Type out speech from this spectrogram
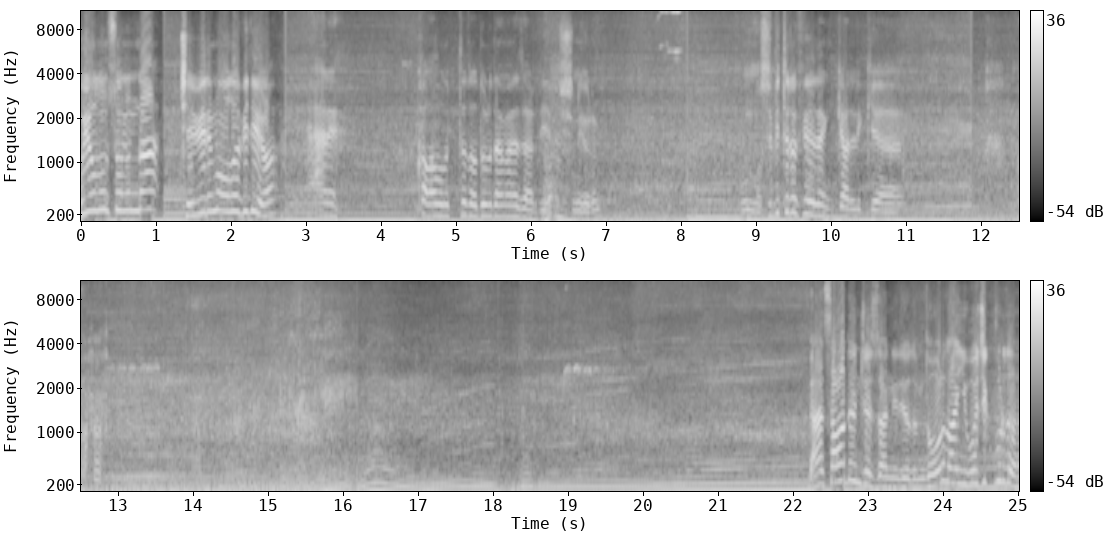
Bu yolun sonunda çevirme olabiliyor. Yani kalabalıkta da dur demezler diye düşünüyorum. Bu nasıl bir trafiğe denk geldik ya? Aha. Ben sağa döneceğiz zannediyordum. Doğru lan yuvacık burada.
